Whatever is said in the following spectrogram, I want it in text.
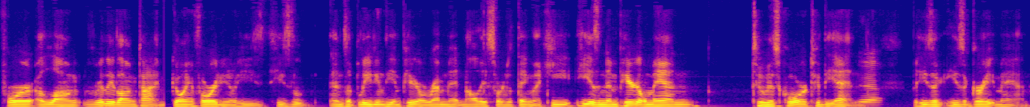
for a long really long time. Going forward you know he's he's ends up leading the imperial remnant and all these sorts of things. Like he he is an imperial man to his core to the end. Yeah. But he's a he's a great man.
